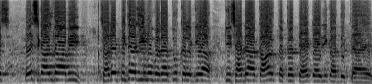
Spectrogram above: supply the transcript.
ਇਸ ਇਸ ਗੱਲ ਦਾ ਵੀ ਸਾਡੇ ਪਿਤਾ ਜੀ ਨੂੰ ਬੜਾ ਦੁੱਖ ਲੱਗਿਆ ਕਿ ਸਾਡਾ ਅਕਾਲ ਤਖਤ ਟਹਿ ਟਹਿਰੀ ਕਰ ਦਿੱਤਾ ਹੈ।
